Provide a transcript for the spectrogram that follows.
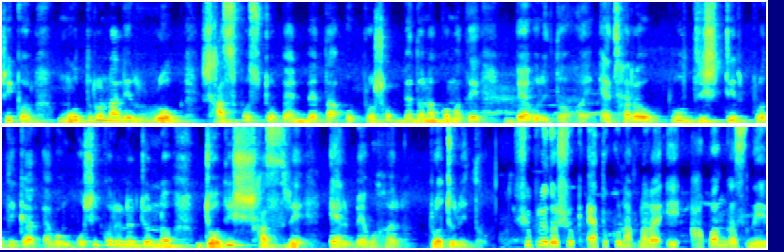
শিকড় মূত্রনালীর রোগ, শ্বাসকষ্ট, পেট ব্যথা ও প্রসব বেদনা কমাতে ব্যবহৃত হয়। এছাড়াও কুদৃষ্টির প্রতিকার এবং বশীকরণের জন্য জ্যোতিষশাস্ত্রে এর ব্যবহার প্রচলিত। সুপ্রিয় দর্শক, এতক্ষণ আপনারা এই আপাঙ্গাস নিয়ে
